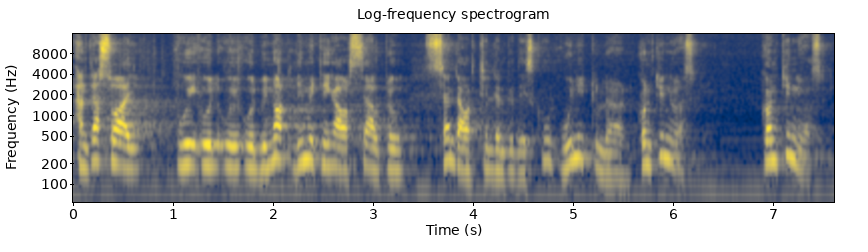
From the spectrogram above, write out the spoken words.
And that's why we will we will be not limiting ourselves to send our children to the school. We need to learn continuously, continuously.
